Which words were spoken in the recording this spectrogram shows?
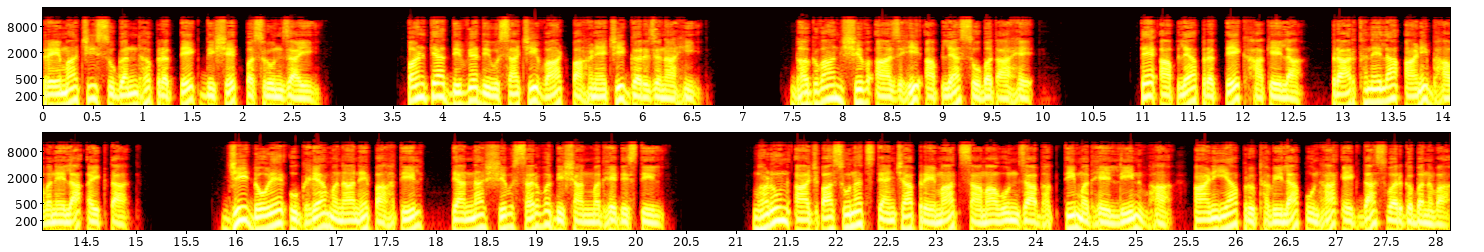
प्रेमाची सुगंध प्रत्येक दिशेत पसरून जाईल. पण त्या दिव्य दिवसाची वाट पाहण्याची गरज नाही. भगवान शिव आजही आपल्यासोबत आहे. ते आपल्या प्रत्येक हाकेला प्रार्थनेला आणि भावनेला ऐकतात. जी डोळे उघड्या मनाने पाहतील त्यांना शिव सर्व दिशांमध्ये दिसतील. म्हणून आजपासूनच त्यांच्या प्रेमात सामावून जा भक्तीमध्ये लीन व्हा आणि या पृथ्वीला पुन्हा एकदा स्वर्ग बनवा.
